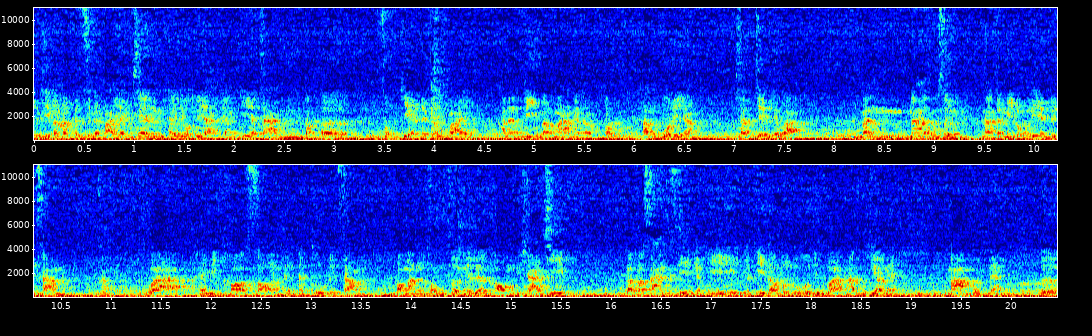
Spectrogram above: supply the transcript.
จริงๆแล้วมันเป็นศิลปะอย่างเช่น ถ้ายกตัวอย่างอย่างที่อาจารย์ดรสมเกียรติได้พูดไปอันนั้นดีมากๆเลยครับเขาท่านพูดได้อย่างชัดเจนเลยว่า มันน่าส่งเสริมน่าจะมีโรงเรียนด้วยซ้ำว่าให้มีคอร์สสอนเป็นทัตทูด้วยซ้ำเพราะมันส่งเสริมในเรื่องของวิชาชีพ แล้วก็สร้างเสียงอย่างที่อย่างที่เรารู้ๆอยู่ว่านักท่องเที่ยวเนี่ยมาปุ๊บเนี่ยเออ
